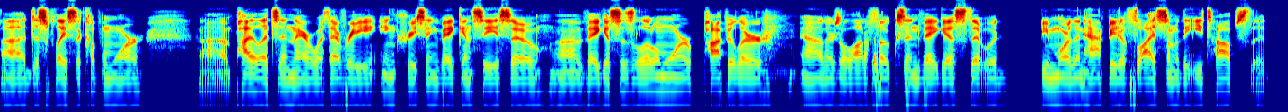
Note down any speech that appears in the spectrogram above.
uh, displace a couple more uh, pilots in there with every increasing vacancy. So uh, Vegas is a little more popular. Uh, there's a lot of folks in Vegas that would be more than happy to fly some of the ETOPS that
